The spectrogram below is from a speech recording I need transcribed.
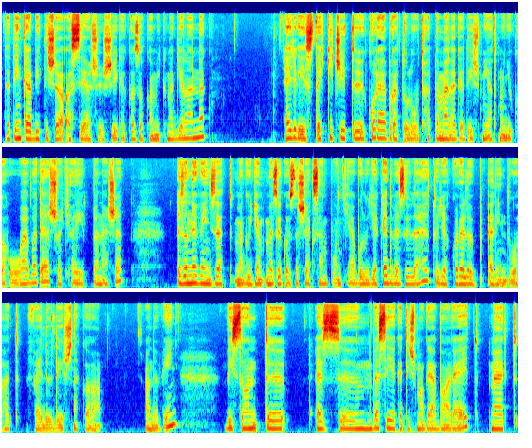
Tehát inkább itt is a, a szélsőségek azok, amik megjelennek. Egyrészt egy kicsit korábbra tolódhat a melegedés miatt mondjuk a hóalvadás, hogyha éppen esett. Ez a növényzet, meg ugye mezőgazdaság szempontjából ugye kedvező lehet, hogy akkor előbb elindulhat fejlődésnek a, a növény. Viszont ez veszélyeket is magában rejt, mert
